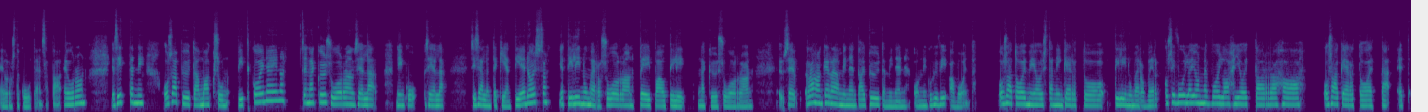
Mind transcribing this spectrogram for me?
eurosta 600 euroon. Ja sitten niin osa pyytää maksun bitcoineina, se näkyy suoraan siellä, niin kuin siellä sisällöntekijän tiedoissa ja tilinumero suoraan, PayPal-tili näkyy suoraan. Se rahan kerääminen tai pyytäminen on niin kuin hyvin avointa. Osa toimijoista niin kertoo tilinumero verkkosivuilla, jonne voi lahjoittaa rahaa. Osa kertoo, että, että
